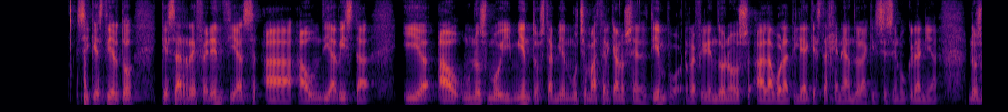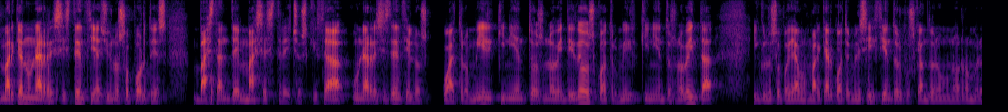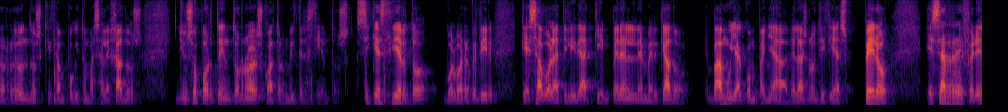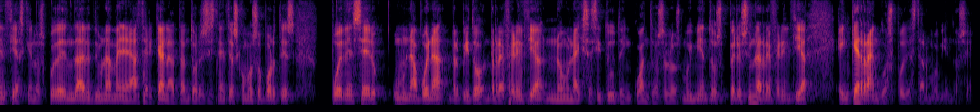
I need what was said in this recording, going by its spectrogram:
sí que es cierto que esas referencias a, a, un día vista y a unos movimientos también mucho más cercanos en el tiempo, refiriéndonos a la volatilidad que está generando la crisis en Ucrania, nos marcan unas resistencias y unos soportes bastante más estrechos. Quizá una resistencia en los 4.592, 4.590, incluso podríamos marcar 4.600 buscando unos números redondos, quizá un poquito más alejados, y un soporte en torno a los 4.300. Sí que es cierto, vuelvo a repetir, que esa volatilidad que impera en el mercado va muy acompañada de las noticias, pero esas referencias que nos pueden dar de una manera cercana, tanto resistencias como soportes, pueden ser una buena, repito, referencia, no una exactitud en cuanto a los movimientos, pero es una referencia en qué rangos puede estar moviéndose.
